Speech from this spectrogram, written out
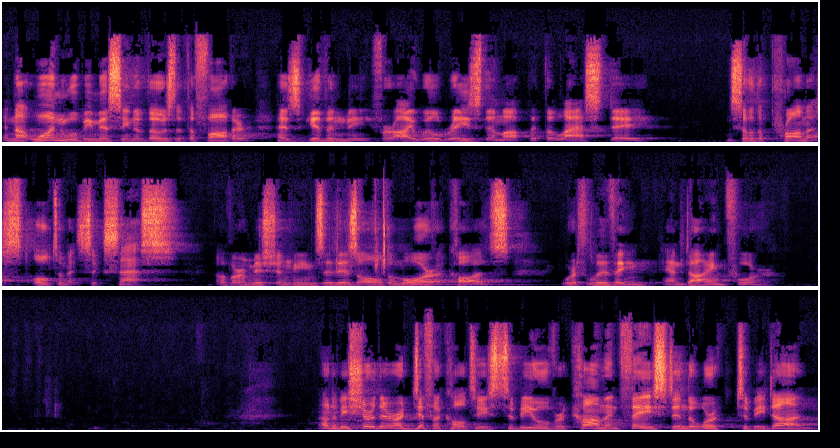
And not one will be missing of those that the Father has given me, for I will raise them up at the last day. And so the promised ultimate success of our mission means it is all the more a cause worth living and dying for. Now, to be sure, there are difficulties to be overcome and faced in the work to be done.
